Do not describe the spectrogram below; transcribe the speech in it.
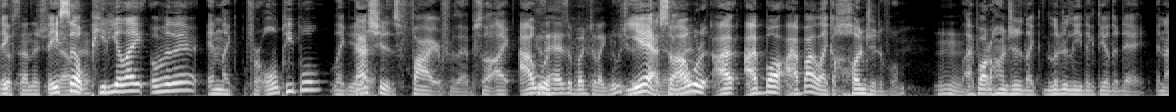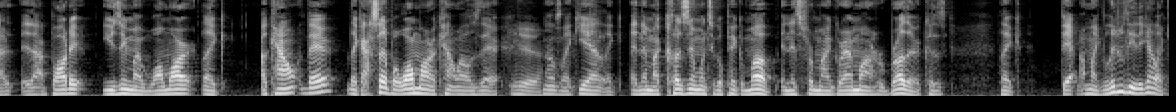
they Still sending shit they sell there? Pedialyte over there, and like for old people, like Yeah. that shit is fire for them. So I I would it has a bunch of like nutrients. yeah, so it, I would I I bought I bought like a hundred of them. Mhm. I bought a hundred like literally like the other day, and I and I bought it using my Walmart like account there. Like I set up a Walmart account while I was there, Yeah. and I was like, yeah, like, and then my cousin went to go pick them up, and it's for my grandma and her brother, because like they, I'm like literally they got like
